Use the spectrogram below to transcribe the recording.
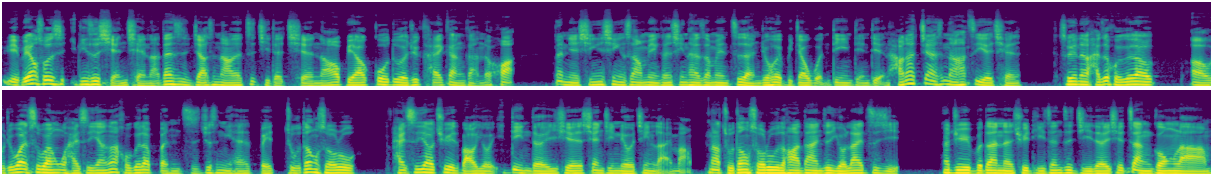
也不要说是一定是闲钱啦，但是你只要是拿着自己的钱，然后不要过度的去开杠杆的话。那你的心性上面跟心态上面自然就会比较稳定一点点。好，那既然是拿他自己的钱，所以呢，还是回归到啊、我觉得万事万物还是一样。那回归到本质，就是你还被主动收入，还是要确保有一定的一些现金流进来嘛。那主动收入的话，当然就有赖自己要继续不断的去提升自己的一些战功啦，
